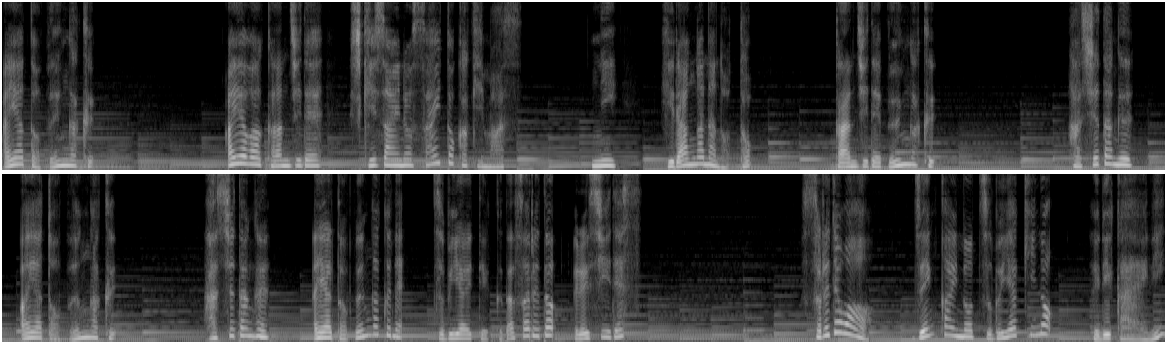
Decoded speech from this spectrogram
あやと文学。あやは漢字で色彩の際と書きます。にひらがなのと漢字で文学。ハッシュタグあやと文学。ハッシュタグあやと文学でつぶやいてくださると嬉しいです。それでは前回のつぶやきの振り返り。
